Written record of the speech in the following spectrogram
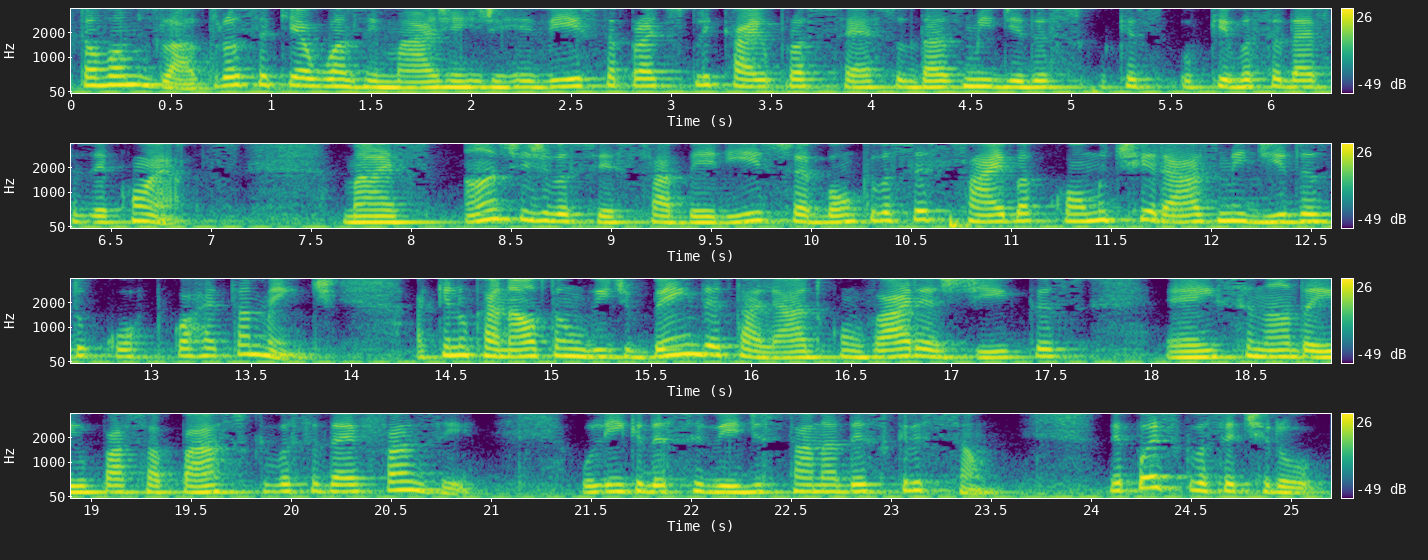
Então vamos lá, eu trouxe aqui algumas imagens de revista para te explicar o processo das medidas, o que, o que você deve fazer com elas. Mas antes de você saber isso, é bom que você saiba como tirar as medidas do corpo corretamente. Aqui no canal tem um vídeo bem detalhado com várias dicas, é, ensinando aí o passo a passo que você deve fazer. O link desse vídeo está na descrição. Depois que você tirou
